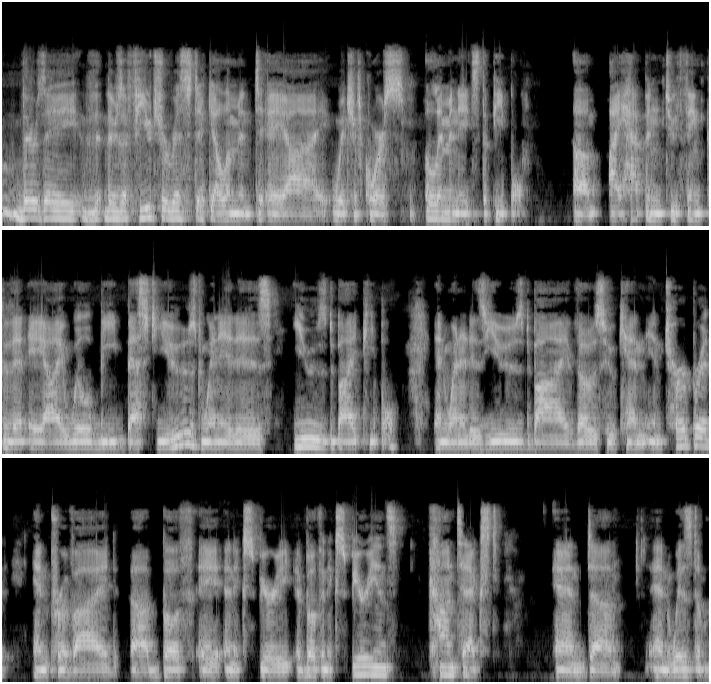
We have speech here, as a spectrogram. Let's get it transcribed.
there's a there's a futuristic element to AI, which of course eliminates the people. Um, I happen to think that AI will be best used when it is used by people and when it is used by those who can interpret and provide uh, both a, an experience, both an experience, context, and um, and wisdom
